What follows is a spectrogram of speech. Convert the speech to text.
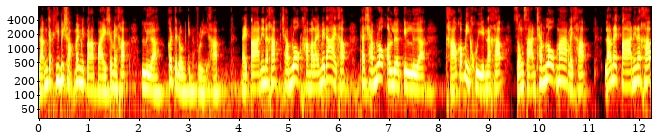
หลังจากที่บิชอปไม่มีตาไปใช่ไหมครับ เรือก็จะโดนกินฟรีครับ ในตานี้นะครับแชมป์โลกทำอะไรไม่ได้ครับ ถ้าแชมป์โลกเอาเรือกินเรือ ขาวก็มีควีนนะครับ สงสารแชมป์โลกมากเลยครับ แล้วในตานี้นะครับ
